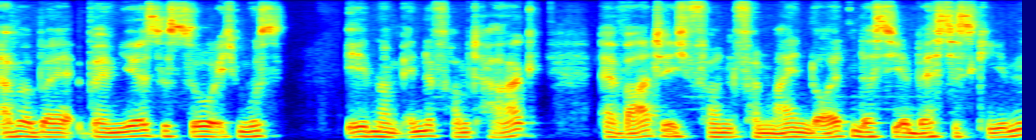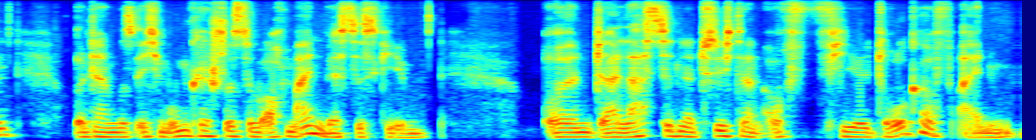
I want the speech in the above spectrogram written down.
Aber bei, bei mir ist es so, ich muss eben am Ende vom Tag erwarte ich von, von meinen Leuten, dass sie ihr Bestes geben und dann muss ich im Umkehrschluss aber auch mein Bestes geben. Und da lastet natürlich dann auch viel Druck auf einem.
